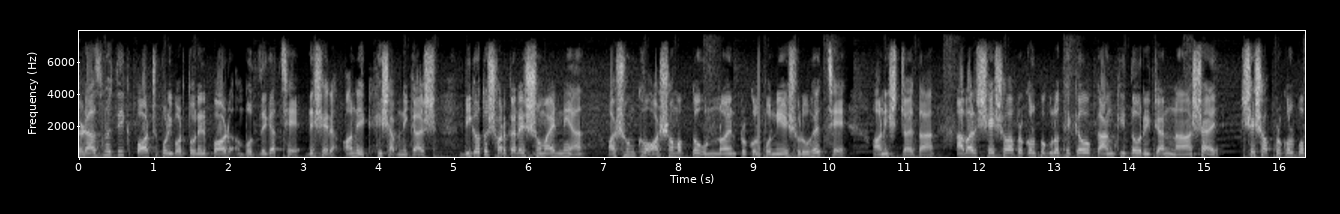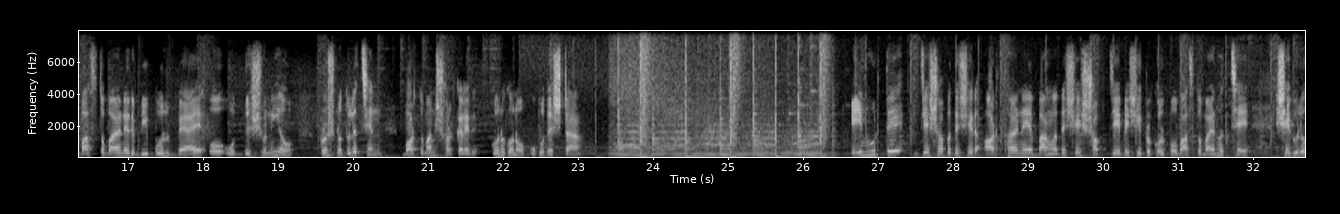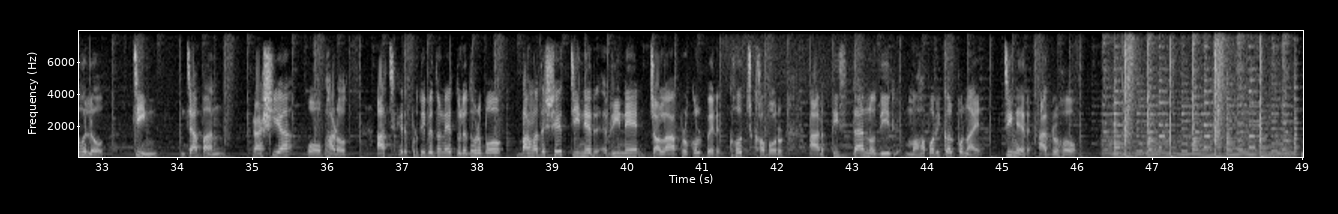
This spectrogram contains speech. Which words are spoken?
রাজনৈতিক পট পরিবর্তনের পর বদলে গেছে দেশের অনেক হিসাব নিকাশ। বিগত সরকারের সময় নেয়া অসংখ্য অসমাপ্ত উন্নয়ন প্রকল্প নিয়ে শুরু হয়েছে অনিশ্চয়তা। আবার শেষ হওয়া প্রকল্পগুলো থেকেও কাঙ্ক্ষিত রিটার্ন না আসায় সেসব প্রকল্প বাস্তবায়নের বিপুল ব্যয় ও উদ্দেশ্য নিয়েও প্রশ্ন তুলেছেন বর্তমান সরকারের কোনো কোনো উপদেষ্টা। এই মুহূর্তে যেসব দেশের অর্থায়নে বাংলাদেশের সবচেয়ে বেশি প্রকল্প বাস্তবায়ন হচ্ছে, সেগুলো হলো চীন, জাপান, রাশিয়া ও ভারত। আজকের প্রতিবেদনে তুলে ধরব বাংলাদেশে চীনের ঋণে চলা প্রকল্পের খোঁজ খবর আর তিস্তা নদীর মহাপরিকল্পনায় চীনের আগ্রহ।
